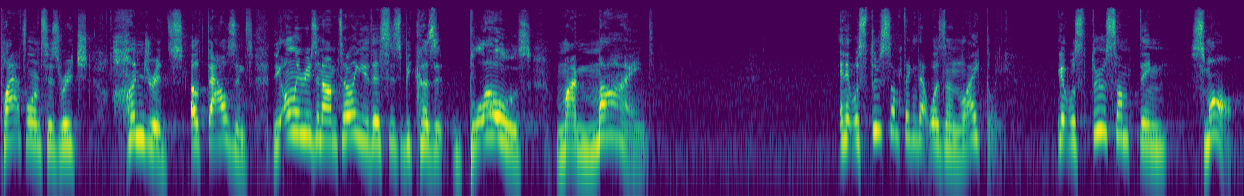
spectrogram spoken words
platforms has reached hundreds of thousands. The only reason i'm telling you this is because it blows my mind. And it was through something that was unlikely. It was through something small.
